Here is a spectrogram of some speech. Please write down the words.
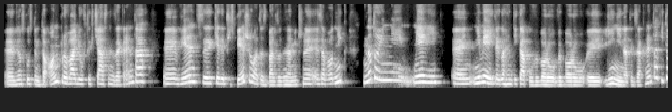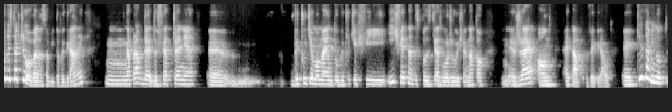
E, w związku z tym to on prowadził w tych ciasnych zakrętach, e, więc kiedy przyspieszył, a to jest bardzo dynamiczny zawodnik, no to inni mieli nie mieli tego handicapu wyboru, wyboru y, linii na tych zakrętach i to wystarczyło Valensowi do wygranej. Mm, naprawdę doświadczenie, wyczucie momentu, wyczucie chwili i świetna dyspozycja złożyły się na to, że on etap wygrał. E, kilka minut,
